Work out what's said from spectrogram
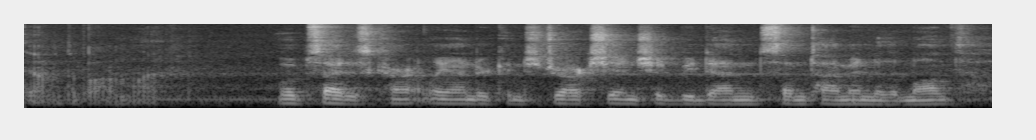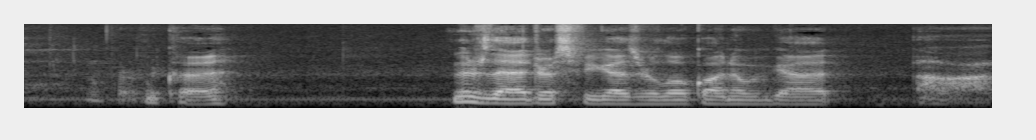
down at the bottom left. Website is currently under construction. Should be done sometime into the month. Oh. Okay. There's the address if you guys are local. I know we've got uh,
